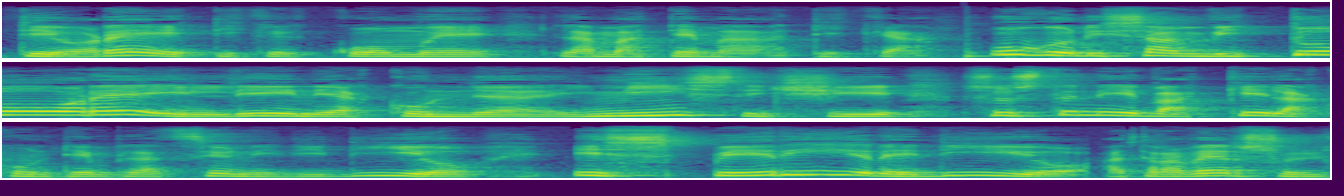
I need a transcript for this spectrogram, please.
teoretiche come la matematica. Ugo di San Vittore, in linea con i mistici, sosteneva che la contemplazione di Dio, esperire Dio attraverso il,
